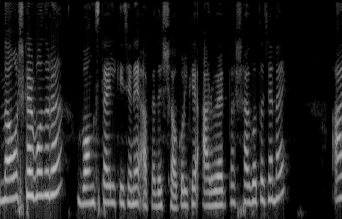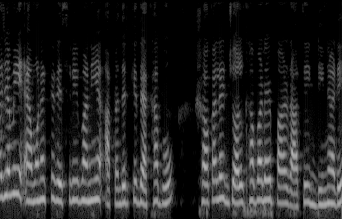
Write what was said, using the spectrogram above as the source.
নমস্কার বন্ধুরা, বং স্টাইল কিচেনে আপনাদের সকলকে আরও একবার স্বাগত জানাই। আজ আমি এমন একটা রেসিপি বানিয়ে আপনাদেরকে দেখাবো। সকালের জলখাবারে বা রাতের ডিনারে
